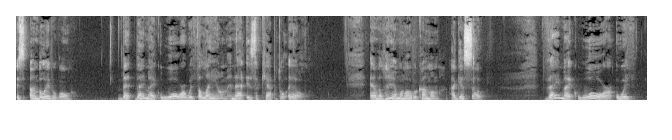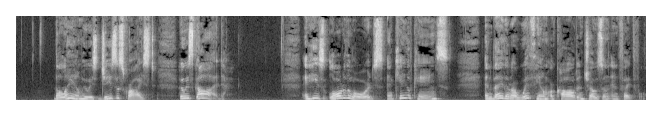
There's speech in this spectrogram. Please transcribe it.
is unbelievable that they make war with the Lamb, and that is a capital L. And the Lamb will overcome them. I guess so. They make war with the Lamb, who is Jesus Christ, who is God. And he's Lord of the Lords and King of Kings, and they that are with him are called and chosen and faithful.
